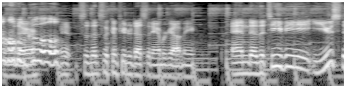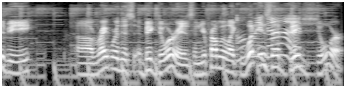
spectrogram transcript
Oh, there. cool. Yeah, so that's the computer desk that Amber got me. And uh, the TV used to be uh, right where this big door is, and you're probably like, Oh "What is that big door?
